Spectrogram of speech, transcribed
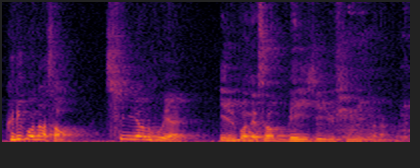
그리고 나서 7년 후에 일본에서 메이지 유신이 일어난 거예요.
